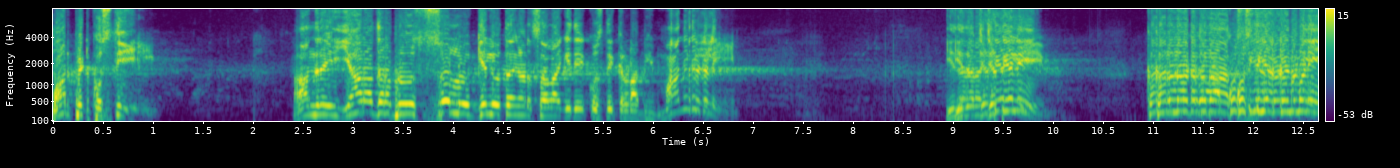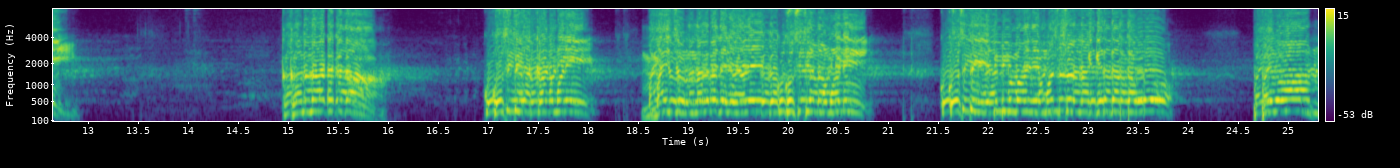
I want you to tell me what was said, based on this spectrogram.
ಮಾರ್ಪೆಟ್ ಕುಸ್ತಿ. ಅಂದ್ರೆ ಯಾರಾದರೊಬ್ಬರು ಸೋಲು ಗೆಲ್ಲು ನಡೆಸಲಾಗಿದೆ ಈ ಕುಸ್ತಿ ಕ್ರೀಡಾಭಿಮಾನಿಗಳಲ್ಲಿ ಇದರ ಜೊತೆಯಲ್ಲಿ ಕರ್ನಾಟಕದ ಕುಸ್ತಿಯ ಕಣ್ಮಣಿ. ಕರ್ನಾಟಕದ ಕುಸ್ತಿಯ ಕಣ್ಮಣಿ. ಮೈಸೂರು ನಗರದಲ್ಲಿ ಅನೇಕ ಕುಸ್ತಿಯನ್ನು ಮಾಡಿ, ಕುಸ್ತಿ ಅಭಿಮಾನಿ ಮನಸ್ಸನ್ನ ಗೆದ್ದಂತವರು ಪೈಲ್ವಾನ್.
